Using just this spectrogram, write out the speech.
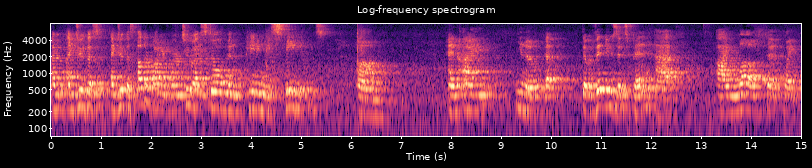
I, I do this, I do this other body of work too. I've still been painting these stadiums. Um, and I, you know, at the venues it's been at, I love that like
